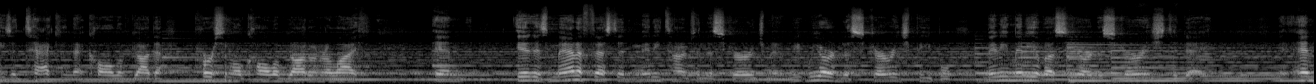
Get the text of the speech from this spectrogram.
He's attacking that call of God, that personal call of God on our life, and it is manifested many times in discouragement. We, we are discouraged people. Many, many of us here are discouraged today. And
